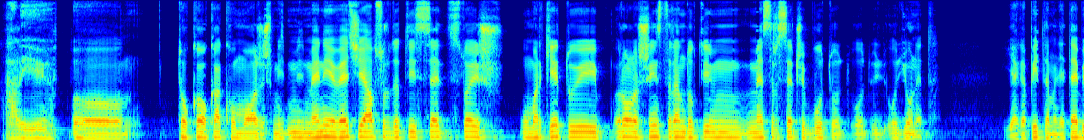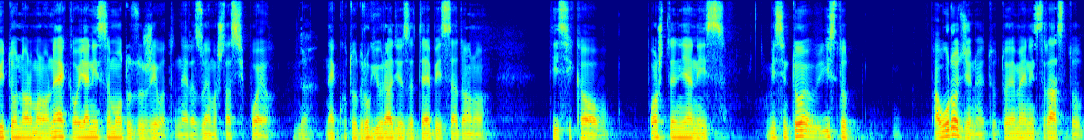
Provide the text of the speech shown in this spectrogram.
ali o, to kao kako možeš, mi- meni je veći absurd da ti sed, stojiš u marketu i rolaš Instagram dok ti mesar seče but od, od, od juneta. Ja ga pitam, ali je tebi to normalno? Ne, kao ja nisam oduzo život, ne razumem a šta si pojao Da. neko to drugi uradio za tebe i sad ono, ti si kao pošten, ja nisam. Mislim, to isto, pa urođeno je to, to je meni srast, to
